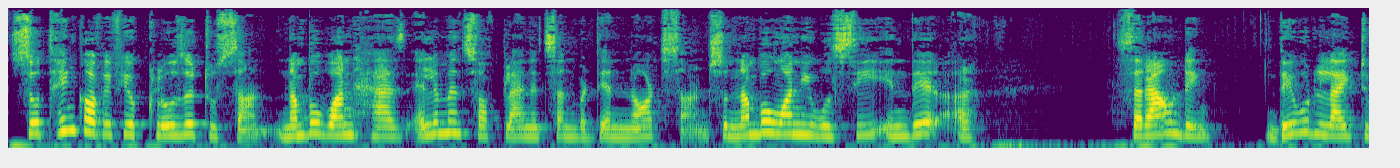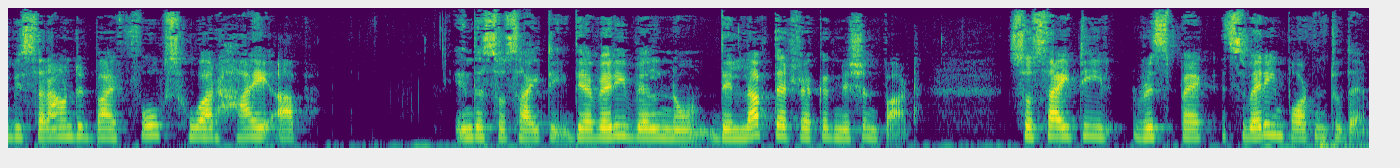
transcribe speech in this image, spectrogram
So think of if you're closer to sun. Number one has elements of planet sun, but they're not sun. So number one, you will see in their uh, surrounding, they would like to be surrounded by folks who are high up in the society. They are very well known. They love that recognition part. Society, respect, it's very important to them.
